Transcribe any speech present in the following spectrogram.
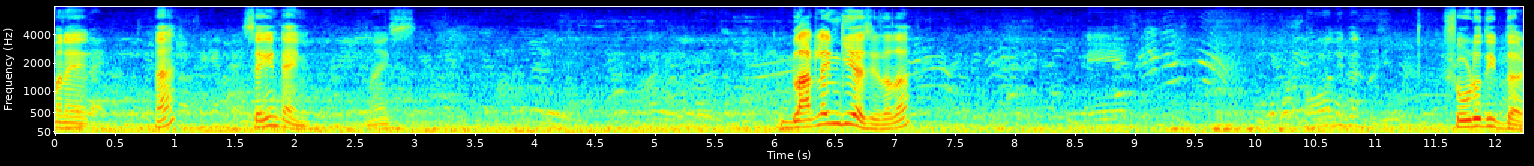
মানে হ্যাঁ? Second time nice blood line কি আছে, দাদা? সৌরদীপদার।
